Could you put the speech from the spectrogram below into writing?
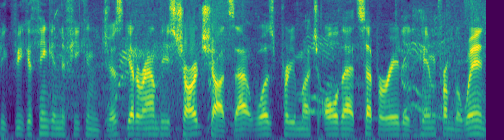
Pika Pika thinking if he can just get around these charge shots, that was pretty much all that separated him from the win.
